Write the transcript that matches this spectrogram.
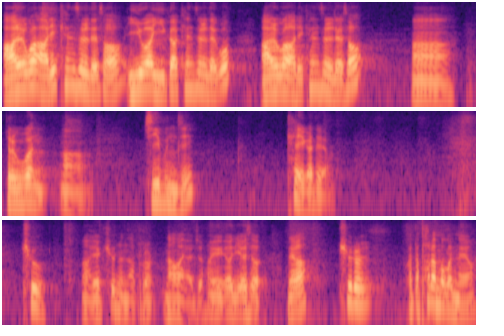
R과 R이 캔슬돼서 2와 2가 캔슬되고 R과 R이 캔슬돼서 아, 결국은 어, G 분지 K가 돼요. Q. 아, 여기 Q는 앞으로 나와야죠. 어, 여기, 여기- 여기서 내가 Q를 갖다 팔아먹었네요.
